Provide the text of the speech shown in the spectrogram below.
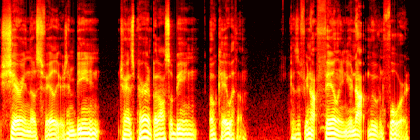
sharing those failures and being transparent, but also being okay with them. Because if you're not failing, you're not moving forward.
